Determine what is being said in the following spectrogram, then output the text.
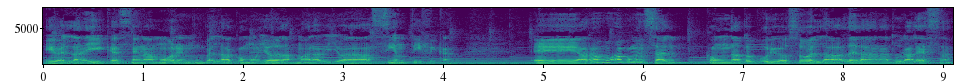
¿verdad? y que se enamoren, ¿verdad? Como yo, de las maravillas científicas. Eh, ahora vamos a comenzar con un dato curioso, ¿verdad? De la naturaleza.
